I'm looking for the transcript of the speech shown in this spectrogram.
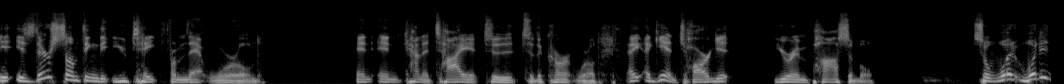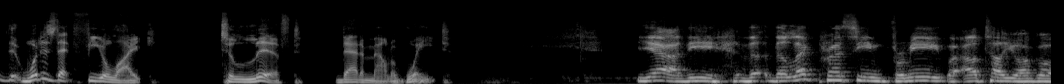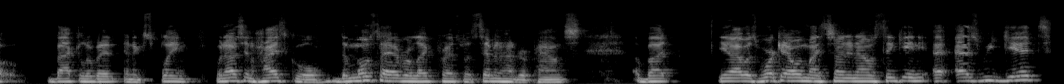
Is there something that you take from that world and and kind of tie it to to the current world? Again, target your impossible. So what what did what does that feel like to lift that amount of weight? Yeah, the the the leg pressing for me, I'll tell you, I'll go back a little bit and explain. When I was in high school, the most I ever leg pressed was 700 pounds. But you know, I was working out with my son, and I was thinking, as we get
